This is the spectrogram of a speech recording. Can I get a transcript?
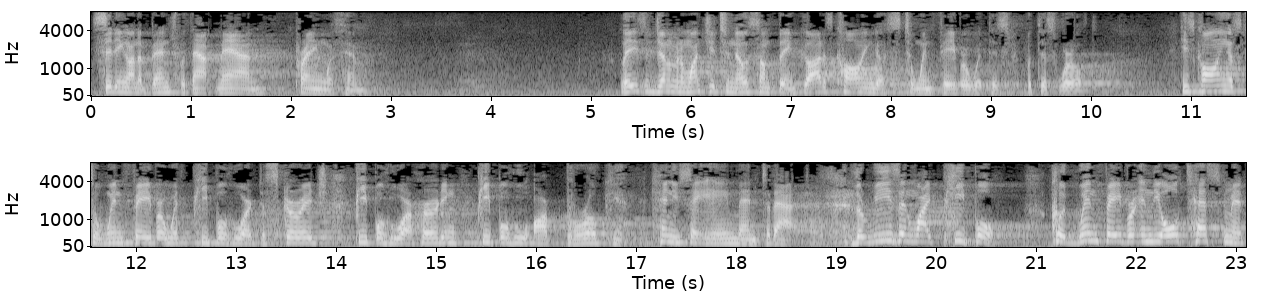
sitting on a bench with that man praying with him. Ladies and gentlemen, I want you to know something. God is calling us to win favor with this, with this world. He's calling us to win favor with people who are discouraged, people who are hurting, people who are broken. Can you say amen to that? The reason why people could win favor in the Old Testament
